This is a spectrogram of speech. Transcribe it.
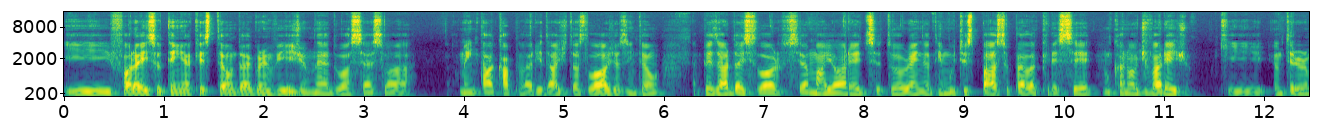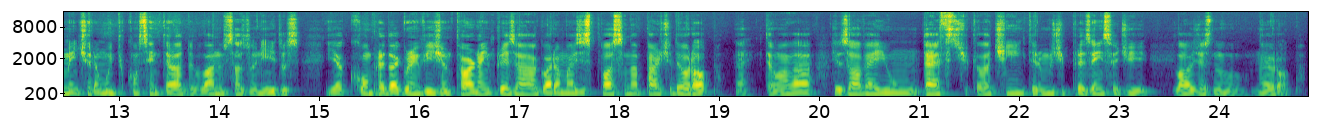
E fora isso tem a questão da Grand Vision, né, do acesso a aumentar a capilaridade das lojas. Então, apesar da Essilor ser a maior aí do setor, ainda tem muito espaço para ela crescer no canal de varejo, que anteriormente era muito concentrado lá nos Estados Unidos, e a compra da Grand Vision torna a empresa agora mais exposta na parte da Europa. Né? Então, ela resolve aí um déficit que ela tinha em termos de presença de lojas no, na Europa.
